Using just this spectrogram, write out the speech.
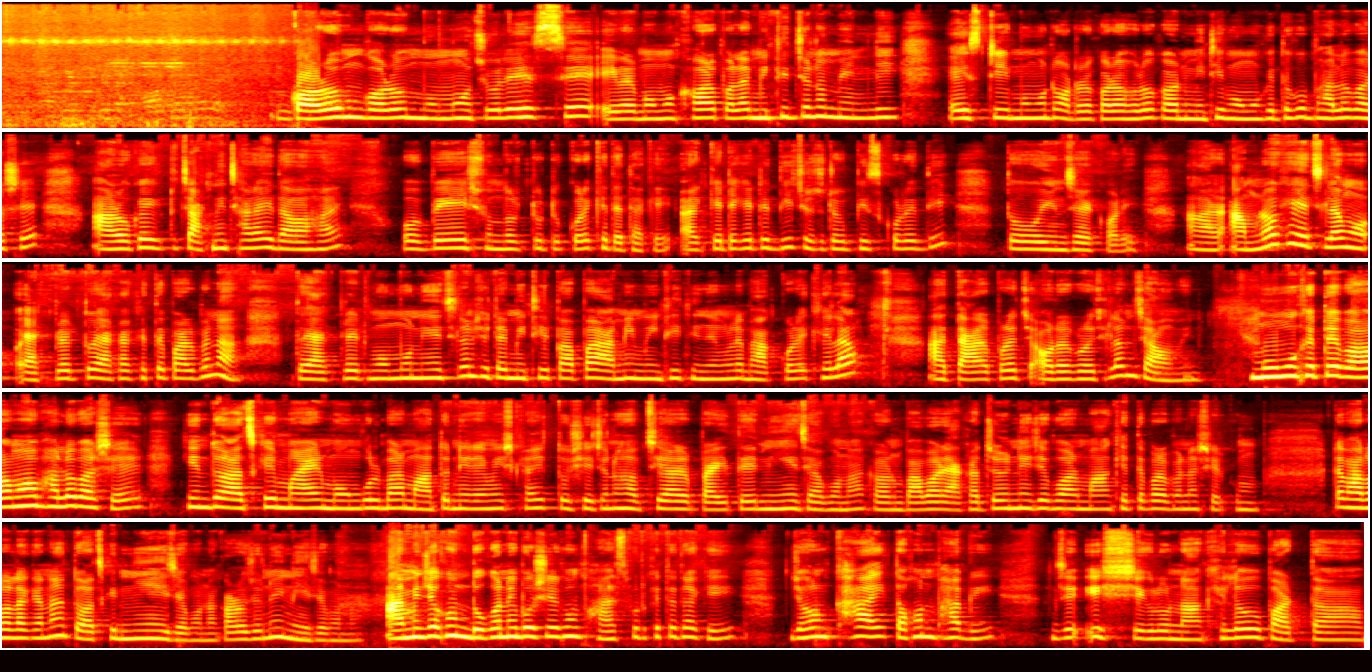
গরম গরম মোমো চলে এসছে। এবার মোমো খাওয়ার পালা। মিঠির জন্য মেনলি এই স্টিম মোমোটা অর্ডার করা হলো, কারণ মিঠি মোমো খেতে খুব ভালোবাসে, আর ওকে একটু চাটনি ছাড়াই দেওয়া হয়। ও বেশ সুন্দর টুকটুক করে খেতে থাকে। আর কেটে কেটে দিই, ছোটো ছোটো পিস করে দিই, তো এনজয় করে। আর আমরাও খেয়েছিলাম এক প্লেট তো একা খেতে পারবে না। তো এক প্লেট মোমো নিয়েছিলাম, সেটা মিঠির পাপা, আমি, মিঠি তিনজন মিলে ভাগ করে খেলাম। আর তারপরে অর্ডার করেছিলাম চাউমিন। মোমো খেতে বাবা মাও ভালোবাসে, কিন্তু আজকে মায়ের মঙ্গলবার, মা তো নিরামিষ খায়, তো সেই জন্য ভাবছি আর বাড়িতে নিয়ে যাব না। কারণ বাবার একার জন্য নিয়ে যাব, আর মা খেতে পারবে না সেরকমটা ভালো লাগে না, তো আজকে নিয়েই যাব না, কারোর জন্যই নিয়ে যাব না। আমি যখন দোকানে বসে এরকম ফাস্টফুড খেতে থাকি, যখন খাই তখন ভাবি যে, ইস সেগুলো না খেলেও পারতাম।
